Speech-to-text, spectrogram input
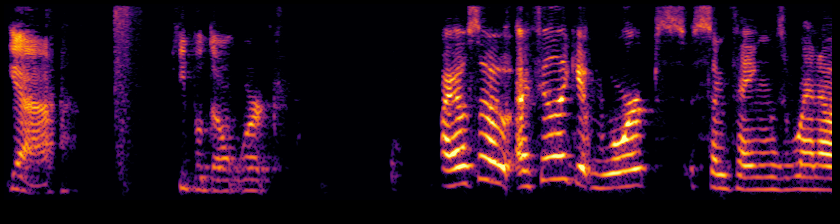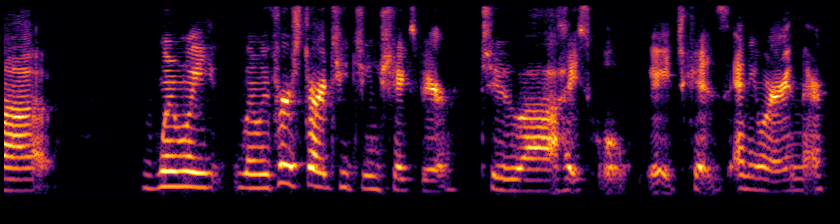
yeah, people don't work. I also I feel like it warps some things when uh when we when we first started teaching Shakespeare to uh, high school age kids anywhere in there,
